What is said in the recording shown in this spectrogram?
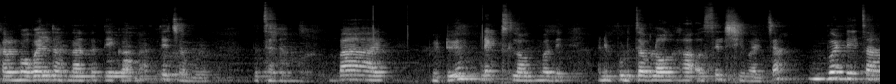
कारण मोबाईल धरणार तर ते करणार त्याच्यामुळे. तर चला बाय भेटूया नेक्स्ट ब्लॉगमध्ये आणि पुढचा ब्लॉग हा असेल शिवायचा. बर्थडेचा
